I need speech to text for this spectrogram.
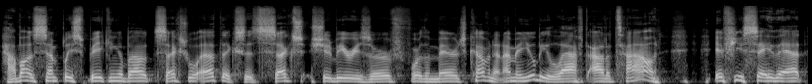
how about simply speaking about sexual ethics? That sex should be reserved for the marriage covenant. I mean, you'll be laughed out of town if you say that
